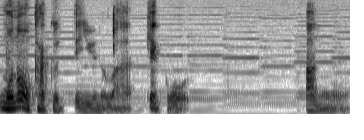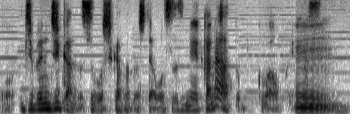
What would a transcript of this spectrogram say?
ものを書くっていうのは結構、あの、自分時間の過ごし方としてはおすすめかなと僕は思いうます。ん。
